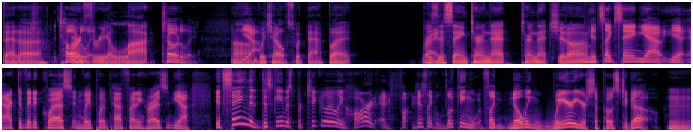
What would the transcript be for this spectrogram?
that uh Totally. R3 a lot. Totally. um, Yeah. which helps with that. But Right. is this saying turn that turn that shit on? it's like saying, yeah, yeah, activate a quest and waypoint pathfinding horizon. Yeah. It's saying that this game is particularly hard at fi- just like looking like knowing where you're supposed to go. Hmm.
